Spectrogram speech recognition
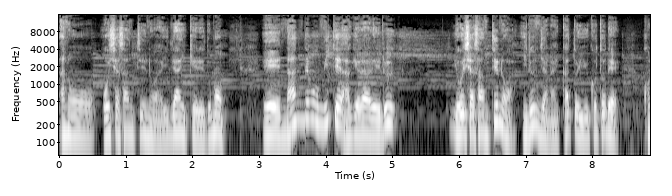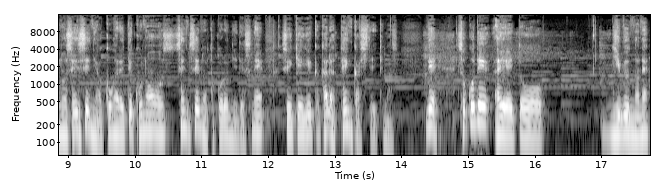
あの、お医者さんっていうのはいないけれども、えー、何でも見てあげられるお医者さんっていうのはいるんじゃないかということで、この先生に憧れて、この先生のところにですね、整形外科から転化していきます。で、そこで、えっ、ー、と、自分のね、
